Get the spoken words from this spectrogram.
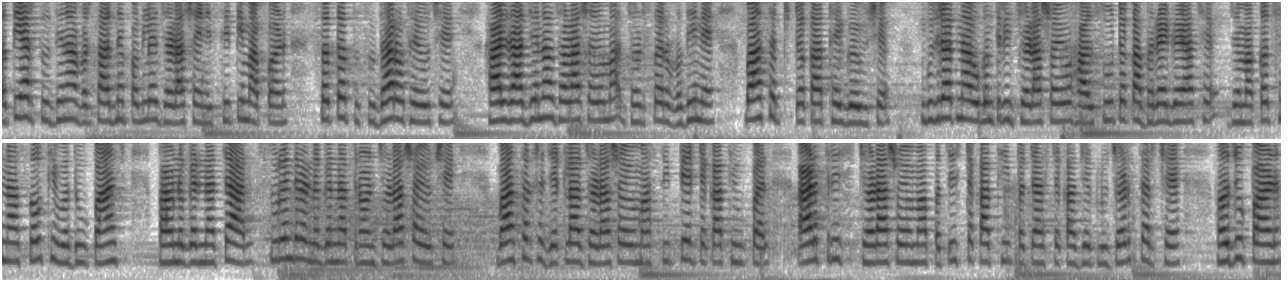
અત્યાર સુધીના વરસાદને પગલે જળાશયની સ્થિતિમાં પણ સતત સુધારો થયો છે. હાલ રાજ્યના જળાશયોમાં જળસ્તર વધીને બાસઠ ટકા થઈ ગયું છે. ગુજરાતના ઓગણત્રીસ જળાશયો હાલ સો ટકા ભરાઈ ગયા છે, જેમાં કચ્છના સૌથી વધુ પાંચ, ભાવનગરના ચાર, સુરેન્દ્રનગરના ત્રણ જળાશયો છે. બાસઠ જેટલા જળાશયોમાં સિત્તેર ટકાથી ઉપર, આડત્રીસ જળાશયોમાં પચીસ ટકાથી પચાસ ટકા જેટલું જળસ્તર છે. હજુ પણ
